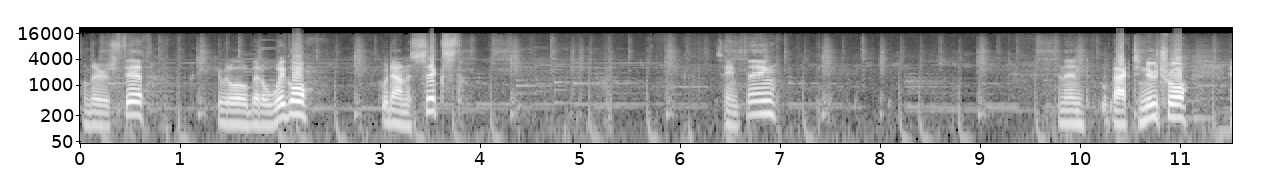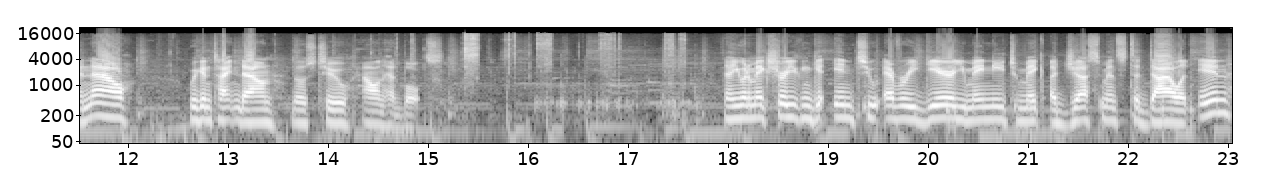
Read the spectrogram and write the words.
So there's fifth, give it a little bit of wiggle, go down to sixth, same thing, and then back to neutral. And now we can tighten down those two Allen head bolts. Now you wanna make sure you can get into every gear. You may need to make adjustments to dial it in,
